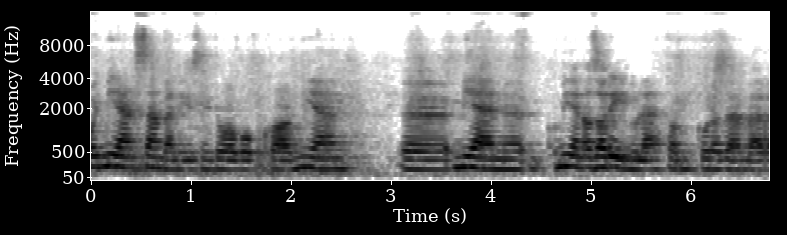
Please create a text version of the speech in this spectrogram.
hogy milyen szembenézni dolgokkal, milyen, milyen, milyen az a rémület, amikor az ember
